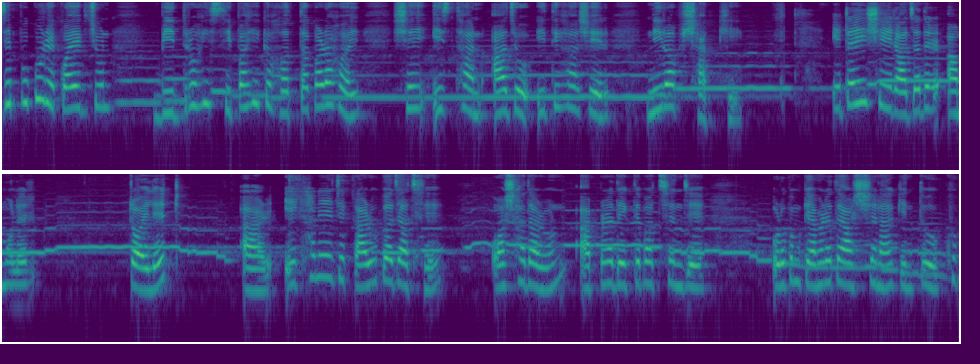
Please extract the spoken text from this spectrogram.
যে পুকুরে কয়েকজন বিদ্রোহী সিপাহীকে হত্যা করা হয়, সেই স্থান আজও ইতিহাসের নীরব সাক্ষী। এটাই সেই রাজাদের আমলের টয়লেট। আর এখানে যে কারুকাজ আছে, অসাধারণ। আপনারা দেখতে পাচ্ছেন যে ওরকম ক্যামেরাতে আসছে না, কিন্তু খুব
